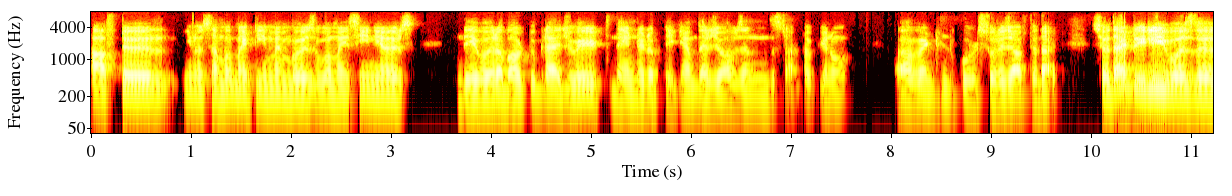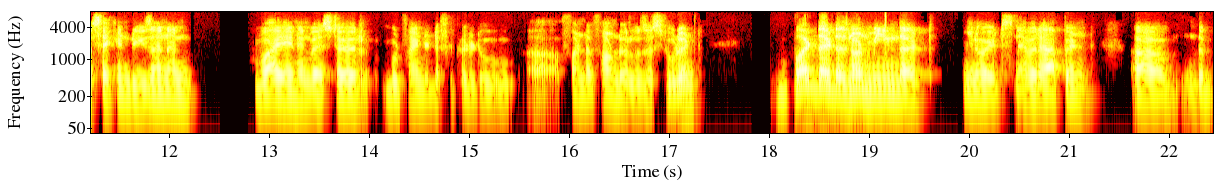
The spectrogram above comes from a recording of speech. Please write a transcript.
after you know some of my team members who were my seniors they were about to graduate they ended up taking up their jobs and the startup you know uh, went into cold storage after that. So that really was the second reason and why an investor would find it difficult to uh, fund a founder who's a student. But that does not mean that you know it's never happened. Uh, the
